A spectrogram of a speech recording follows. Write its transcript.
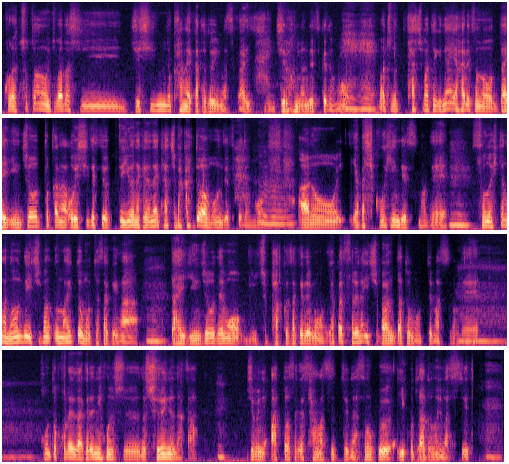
これはちょっとあの、私自身の考え方といいますか、一持論なんですけどえも、えええまあちょっと立場的にはやはりその大吟醸とかが美味しいですよって言わなきゃいけない立場かとは思うんですけども、うんあの、やっぱ嗜好品ですので、うん。その人が飲んで一番うまいと思った酒が、うん。大吟醸でも、パック酒でも、やっぱりそれが一番だと思ってますので、本当これだけで日本酒の種類の中、うん自分に合ったお酒を探すっていうのはすごくいいことだと思いますし、うん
